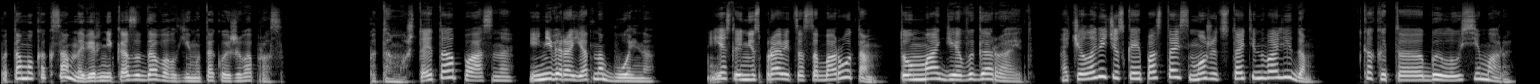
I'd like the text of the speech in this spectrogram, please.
потому как сам наверняка задавал ему такой же вопрос. «Потому что это опасно и невероятно больно. Если не справиться с оборотом, то магия выгорает, а человеческая ипостась может стать инвалидом, как это было у Симары,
